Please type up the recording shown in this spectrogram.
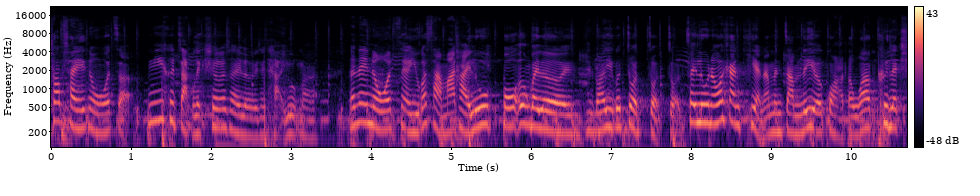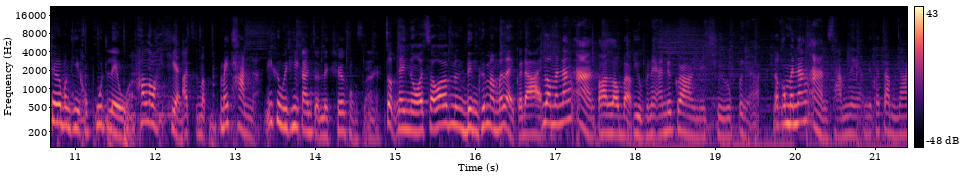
ชอบใช้โน้ตอะนี่คือจากเลคเชอร์ไซเลยไซถ่ายรูปมา แล้วในโน้ตเนี่ย you ก็สามารถถ่ายรูปโป๊ะลงไปเลย เห็นว่า you ก็จดจดจดไซรู้นะว่าการเขียนอะมันจำได้เยอะกว่า แต่ว่าคือเลคเชอร์บางทีเขาพูดเร็วอะถ้าเราเขียนอาจจะแบบไม่ทันอะนี่คือวิธีการจดเลคเชอร์ของไซจดในโน้ตซะว่ามันดึงขึ้นมาเมื่อไหร่ก็ได้เรามานั่งอ่านตอนเราแบบอยู่ใน underground ใน tube อย่างเงี้ยแล้วก็มานั่งอ่านซ้ำเนี่ยอันนี้ก็จำได้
